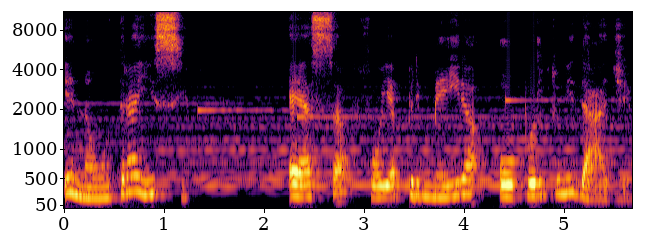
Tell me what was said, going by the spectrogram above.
e não o traísse. Essa foi a primeira oportunidade.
